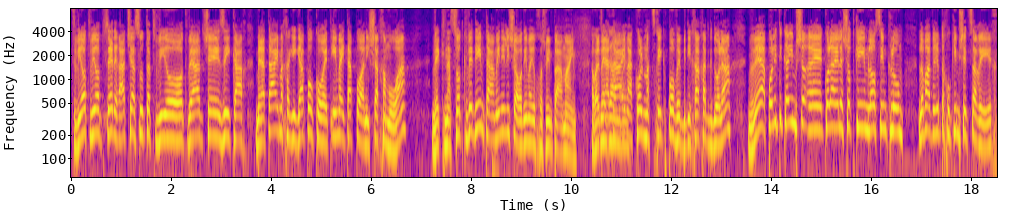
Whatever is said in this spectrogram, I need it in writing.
תביעות תביעות, בסדר, עד שיעשו את התביעות ועד שזה ייקח. בינתיים החגיגה פה קורית. אם הייתה פה ענישה חמורה וקנסות כבדים, תאמיני לי שהאוהדים היו חושבים פעמיים. אבל. בינתיים הכל מצחיק פה ובדיחה אחת גדולה, והפוליטיקאים, ש... אה, כל האלה שותקים, לא עושים כלום, לא מעבירים את החוקים שצריך,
